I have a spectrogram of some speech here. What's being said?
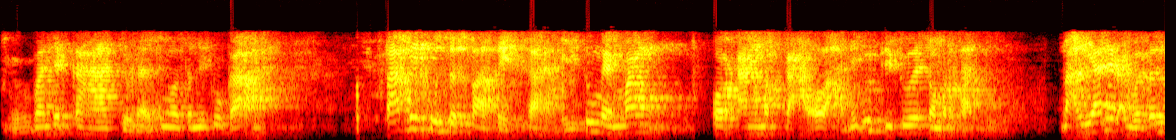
Pancen kacau, nah semua niku kah. Tapi khusus Fatihah itu memang Quran Mekah lah, niku ditulis nomor satu. Nah liane tak betul,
